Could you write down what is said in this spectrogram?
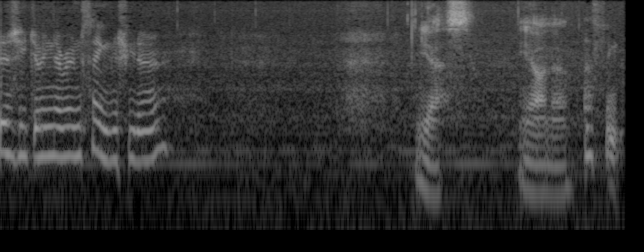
busy doing their own things, you know. Yes. Yeah, I know. I think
